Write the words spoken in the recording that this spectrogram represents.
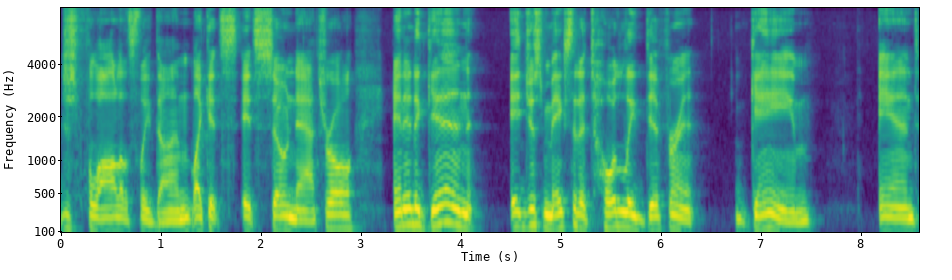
just flawlessly done. Like it's it's so natural. And it again, it just makes it a totally different game and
